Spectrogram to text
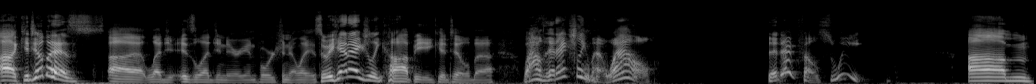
Uh, Katilda has uh, legend is legendary, unfortunately, so we can't actually copy Katilda. Wow, that actually went well. That deck felt sweet. Um,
